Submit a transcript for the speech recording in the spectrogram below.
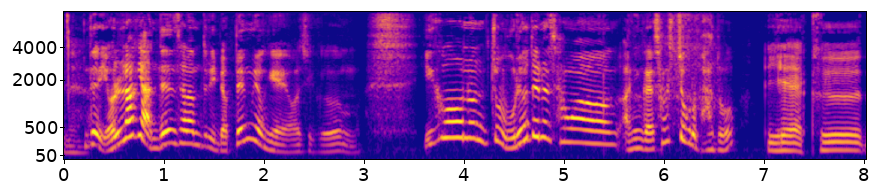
네. 근데 연락이 안 되는 사람들이 몇백 명이에요, 지금. 이거는 좀 우려되는 상황 아닌가요? 상식적으로 봐도? 예, 그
